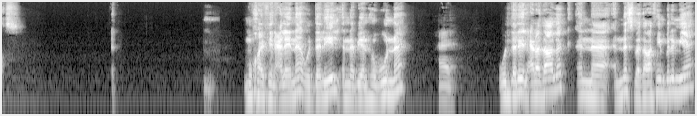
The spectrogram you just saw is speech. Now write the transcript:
بس. مو خايفين علينا والدليل إنه بينهبونا. إيه والدليل على ذلك إن النسبة 30%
